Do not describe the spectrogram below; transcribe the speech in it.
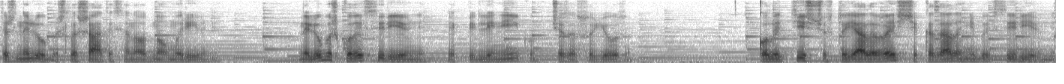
Ти ж не любиш лишатися на одному рівні. Не любиш, коли всі рівні, як під лінійку чи за союзу. Коли ті, що стояли вище, казали, ніби всі рівні,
